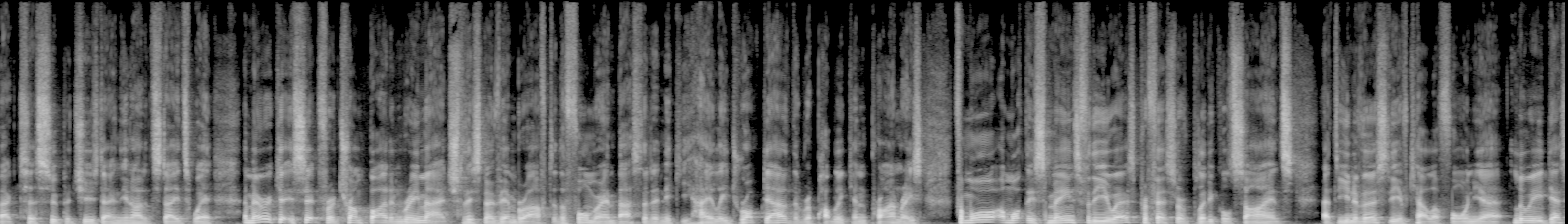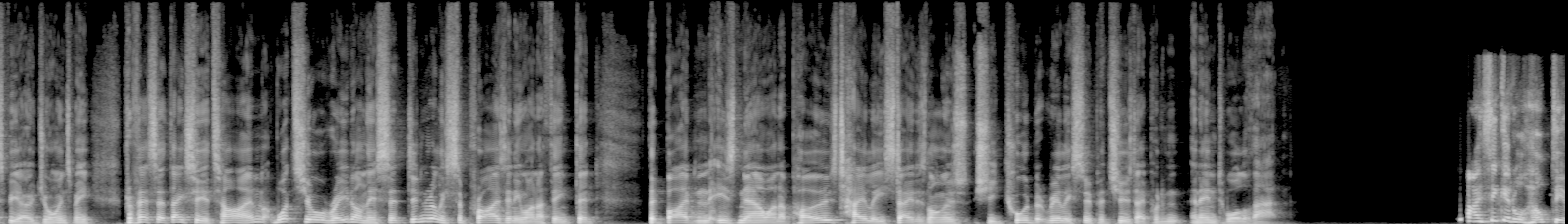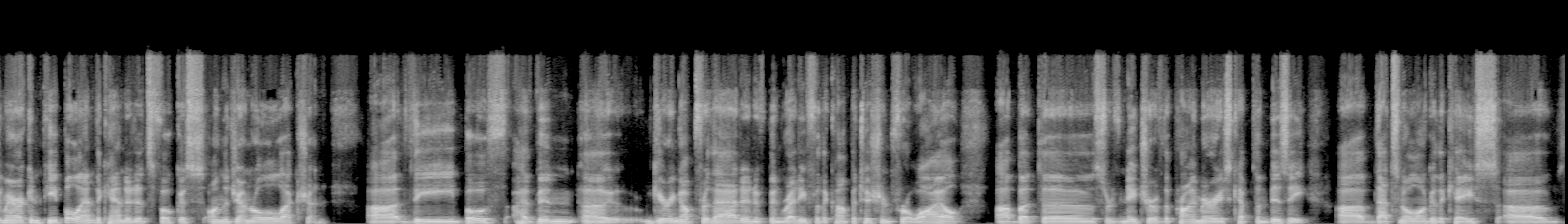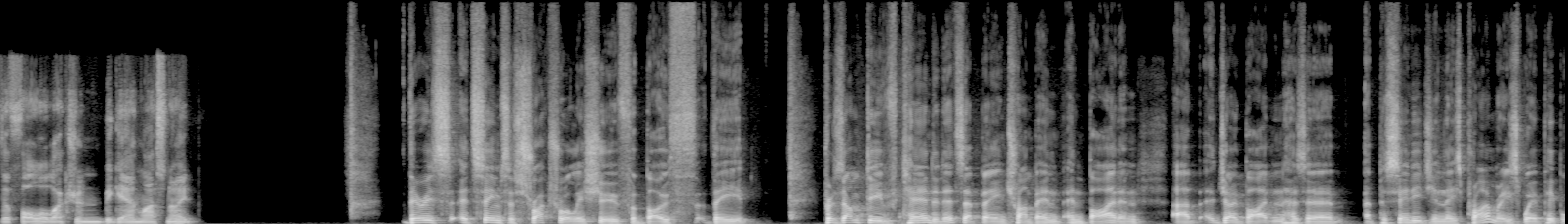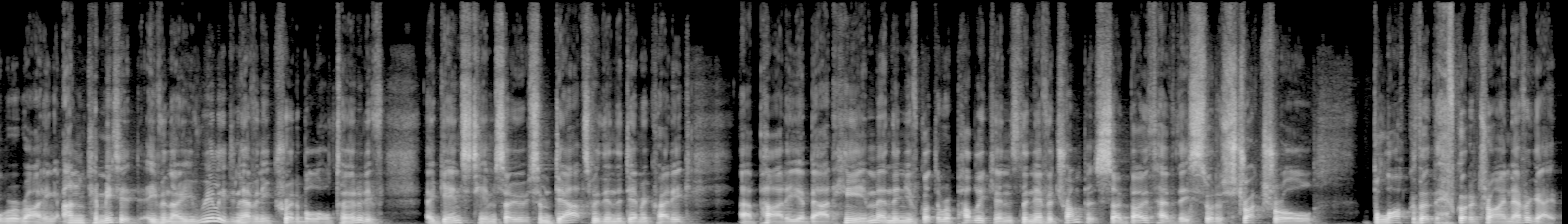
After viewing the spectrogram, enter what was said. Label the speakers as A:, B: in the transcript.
A: Back to Super Tuesday in the United States, where America is set for a Trump Biden rematch this November after the former ambassador Nikki Haley dropped out of the Republican primaries. For more on what this means for the US, Professor of Political Science at the University of California, Louis DeSipio joins me. Professor, thanks for your time. What's your read on this? It didn't really surprise anyone, I think, that that Biden is now unopposed. Haley stayed as long as she could, but really Super Tuesday put an end to all of that.
B: I think it will help the American people and the candidates focus on the general election. Uh, the both have been uh, gearing up for that and have been ready for the competition for a while, uh, but the sort of nature of the primaries kept them busy. Uh, that's no longer the case. Uh, the fall election began last night.
A: There is, it seems, a structural issue for both the presumptive candidates, that being Trump and, and Biden. Uh, Joe Biden has a, a, percentage in these primaries where people were writing uncommitted, even though he really didn't have any credible alternative against him. So, some doubts within the Democratic uh, Party about him. And then you've got the Republicans, the never Trumpers. So, both have this sort of structural block that they've got to try and navigate.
